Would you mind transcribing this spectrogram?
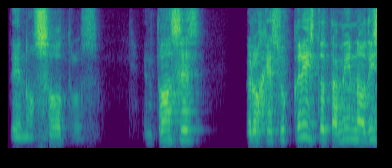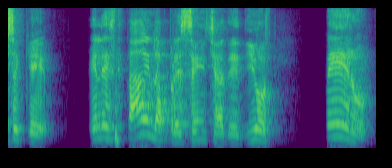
de nosotros. Entonces, pero Jesucristo también nos dice que Él está en la presencia de Dios, pero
